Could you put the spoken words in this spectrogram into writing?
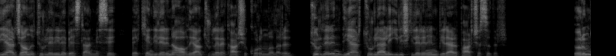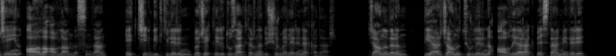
diğer canlı türleriyle beslenmesi ve kendilerini avlayan türlere karşı korunmaları, türlerin diğer türlerle ilişkilerinin birer parçasıdır. Örümceğin ağla avlanmasından, etçil bitkilerin böcekleri tuzaklarına düşürmelerine kadar. Canlıların diğer canlı türlerini avlayarak beslenmeleri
